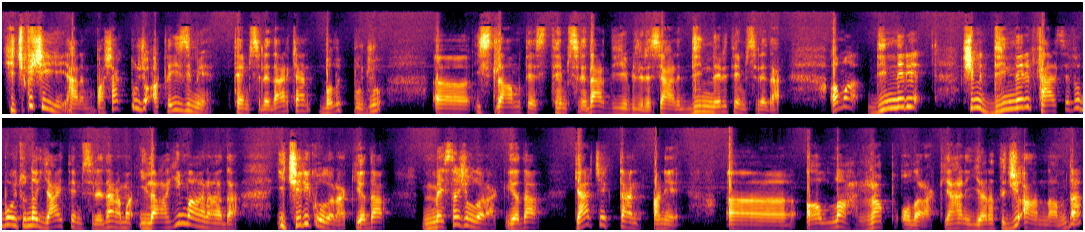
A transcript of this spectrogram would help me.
hiçbir şeyi yani Başak Burcu ateizmi temsil ederken balık burcu e, İslam'ı temsil eder diyebiliriz. Yani dinleri temsil eder. Ama dinleri şimdi dinleri felsefe boyutunda yay temsil eder ama ilahi manada içerik olarak ya da mesaj olarak ya da gerçekten hani Allah Rab olarak yani yaratıcı anlamda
